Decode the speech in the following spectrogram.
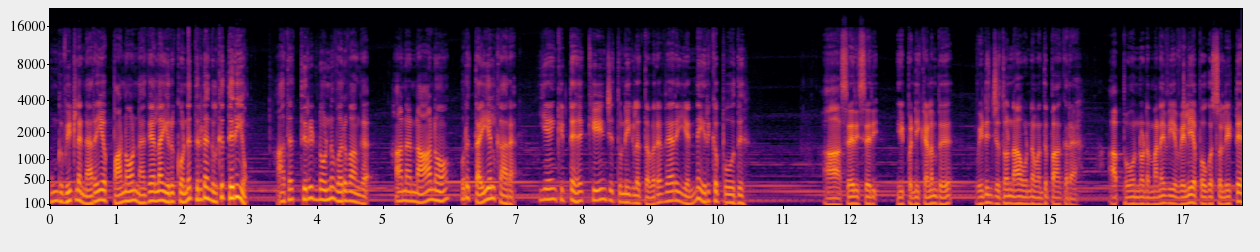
உங்கள் வீட்டில் நிறைய பணம் நகையெல்லாம் இருக்கும்னு திருடங்களுக்கு தெரியும். அதை திருடணும்னு வருவாங்க. ஆனால் நானும் ஒரு தையல்காரன். என்கிட்ட கிழிஞ்ச துணிகளை தவிர வேற என்ன இருக்க போகுது? ஆ சரி சரி. இப்போ நீ கிளம்பு. விடிஞ்சதும் நான் உன்னை வந்து பார்க்குறேன் அப்போ உன்னோட மனைவியை வெளியே போக சொல்லிட்டு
